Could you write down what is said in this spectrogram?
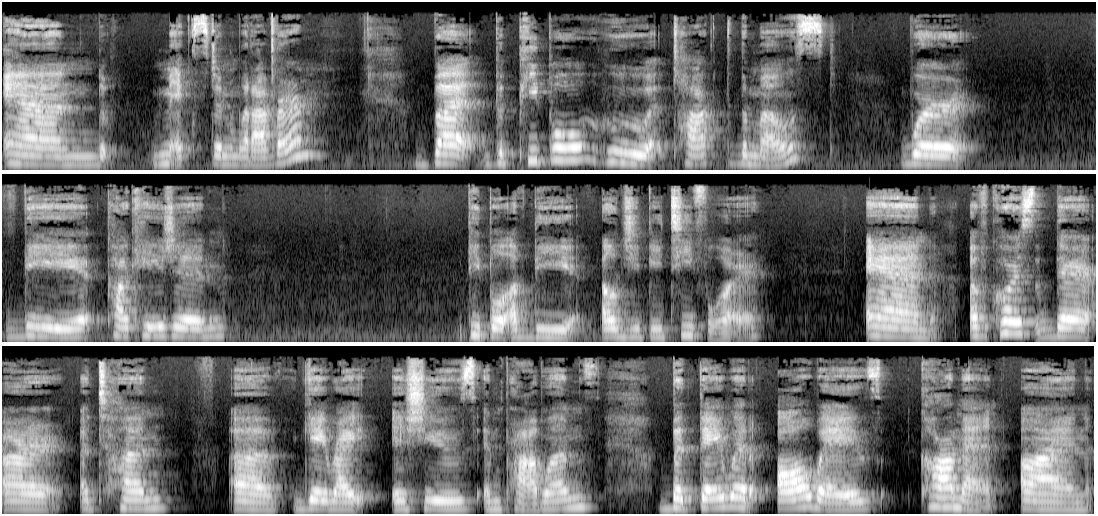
and mixed and whatever. But the people who talked the most were the Caucasian people of the LGBT floor. And of course, there are a ton of gay right issues and problems, but they would always comment on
